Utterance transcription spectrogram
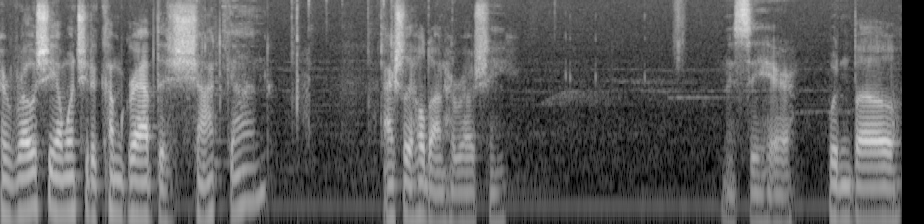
Hiroshi, I want you to come grab the shotgun. Actually, hold on, Hiroshi. Let me see here. Wooden bow,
